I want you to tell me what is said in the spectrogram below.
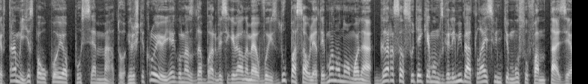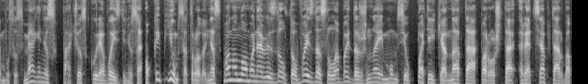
ir tam jis paukojo pusę metų. Ir iš tikrųjų, jeigu mes dabar visi gyvename vaizdų pasaulyje, tai mano nuomonė, garsas suteikia mums galimybę atlaisvinti mūsų fantaziją, mūsų smegenis pačios kūrė vaizdinius. O kaip jums atrodo, nes mano nuomonė vis dėlto vaizdas labai dažnai mums jau pateikia, na, tą paruoštą receptą arba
